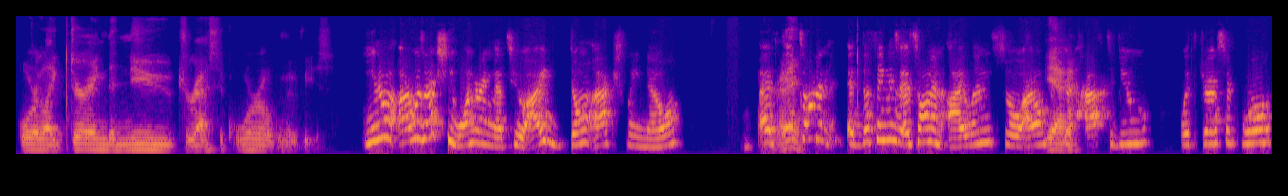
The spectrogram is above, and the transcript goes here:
or like during the new Jurassic World movies? You know, I was actually wondering that too. I don't actually know. It, Alright. It's on the thing is, it's on an island, so I don't Yeah. think it has to do with Jurassic World.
